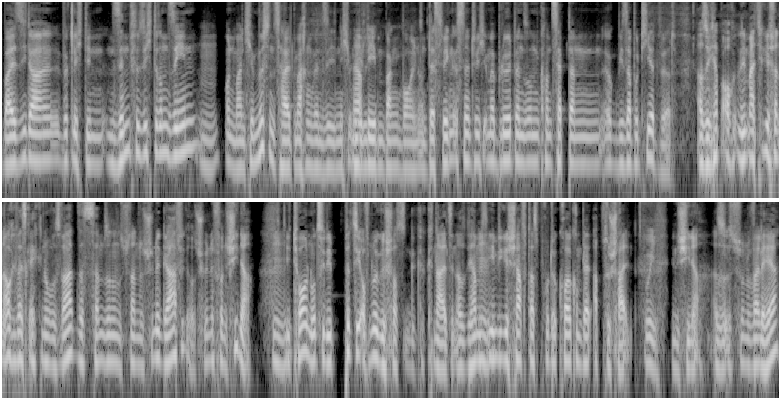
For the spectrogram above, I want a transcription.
weil sie da wirklich den Sinn für sich drin sehen. Mhm. Und manche müssen es halt machen, wenn sie nicht um Ja. ihr Leben bangen wollen. Und deswegen ist es natürlich immer blöd, wenn so ein Konzept dann irgendwie sabotiert wird. Also ich habe auch in dem Artikel stand auch, ich weiß gar nicht genau, wo es war, das haben so eine, stand eine schöne Grafik, also schöne von China. Die Tornutzer, die plötzlich auf Null geschossen, ge- geknallt sind. Also die haben es Mhm. irgendwie geschafft, das Protokoll komplett abzuschalten Ui. in China. Also ist schon eine Weile her.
